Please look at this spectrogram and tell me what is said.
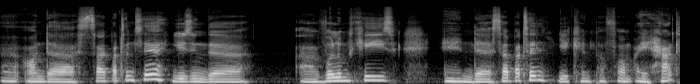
uh, on the side buttons here using the uh, volume keys and the sub button. You can perform a hard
